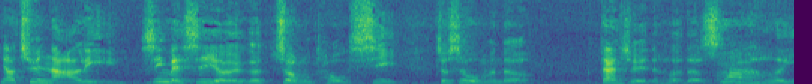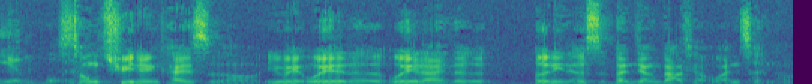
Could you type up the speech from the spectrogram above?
要去哪里？新北市有一个重头戏，就是我们的淡水河的跨河烟火。从去年开始哦，因为为了未来的二零二四淡江大桥完成哈，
